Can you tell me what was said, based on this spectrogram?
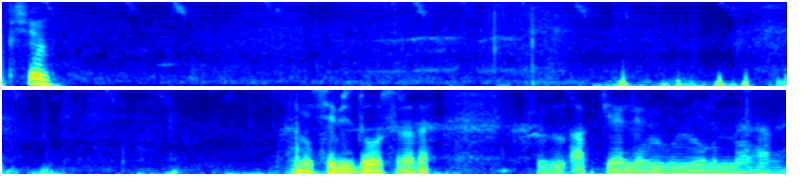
Kopuşum. Neyse biz de o sırada şunun akciğerlerini dinleyelim beraber.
